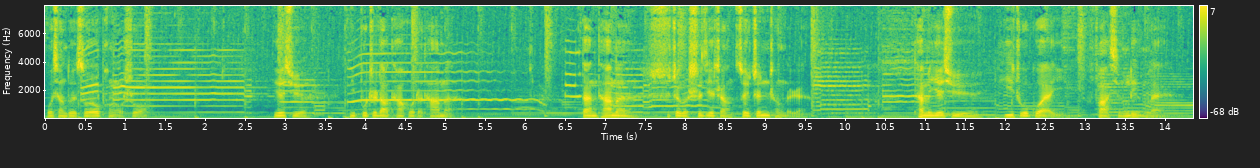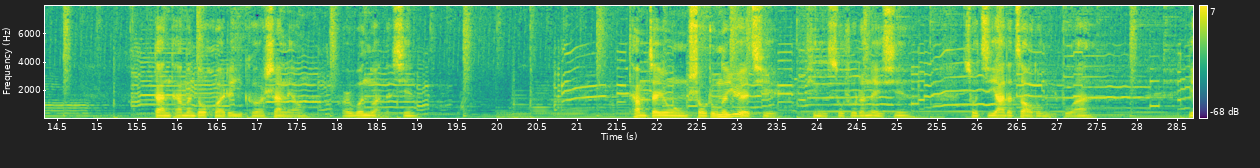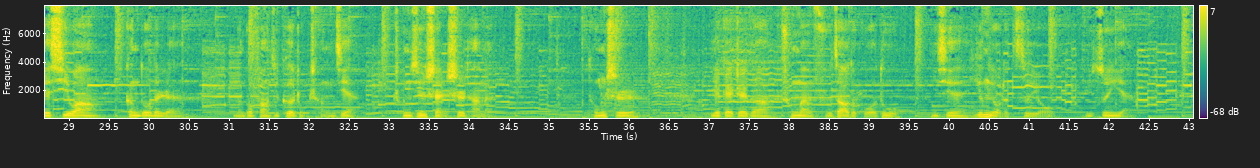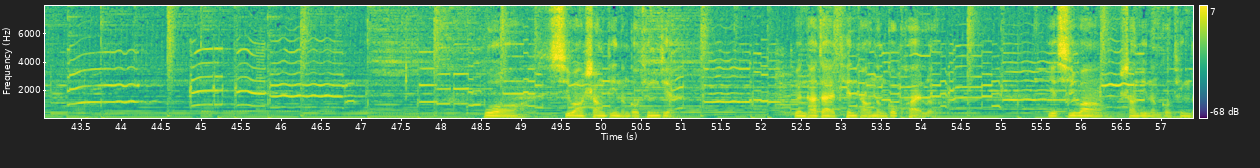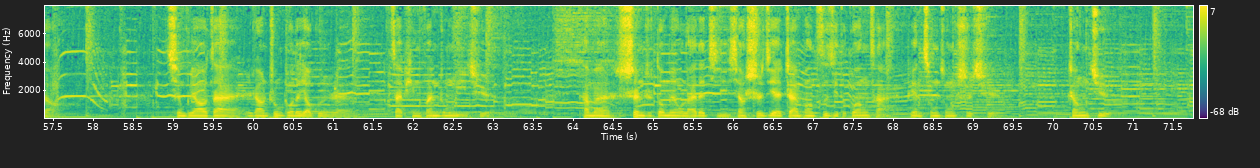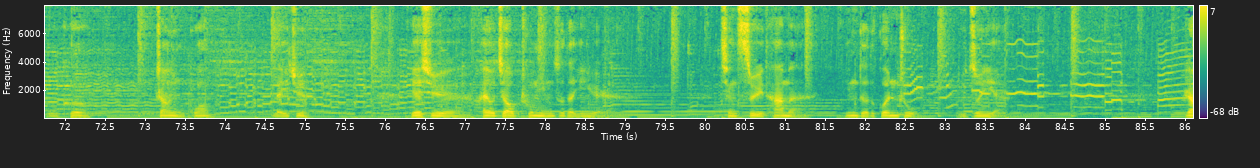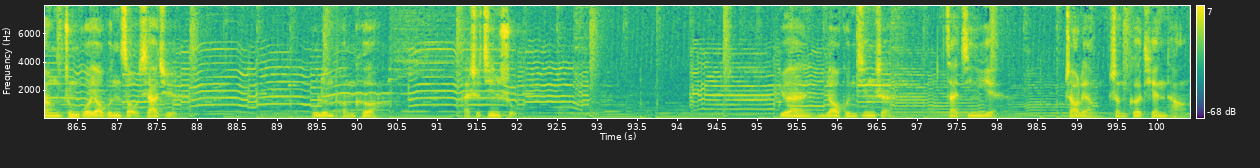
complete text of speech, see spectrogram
我想对所有朋友说：也许你不知道他或者他们，但他们是这个世界上最真诚的人。他们也许衣着怪异，发型另类，但他们都怀着一颗善良而温暖的心。他们在用手中的乐器替你诉说着内心所积压的躁动与不安，也希望更多的人能够放弃各种成见，重新审视他们，同时，也给这个充满浮躁的国度一些应有的自由与尊严。我希望上帝能够听见。愿他在天堂能够快乐，也希望上帝能够听到。请不要再让中国的摇滚人在平凡中离去，他们甚至都没有来得及向世界绽放自己的光彩，便匆匆逝去。张炬、吴科、张永光、雷俊，也许还有叫不出名字的音乐人，请赐予他们。应得的关注与尊严，让中国摇滚走下去。无论朋克还是金属，愿摇滚精神在今夜照亮整个天堂。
